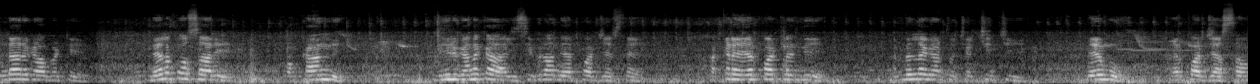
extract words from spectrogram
ఉన్నారు కాబట్టి నెలకోసారి ఒక కాన్ని మీరు గనక ఈ శిబిరాన్ని ఏర్పాటు చేస్తే అక్కడ ఏర్పాట్లన్నీ ఎమ్మెల్యే గారితో చర్చించి మేము ఏర్పాటు చేస్తాం.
